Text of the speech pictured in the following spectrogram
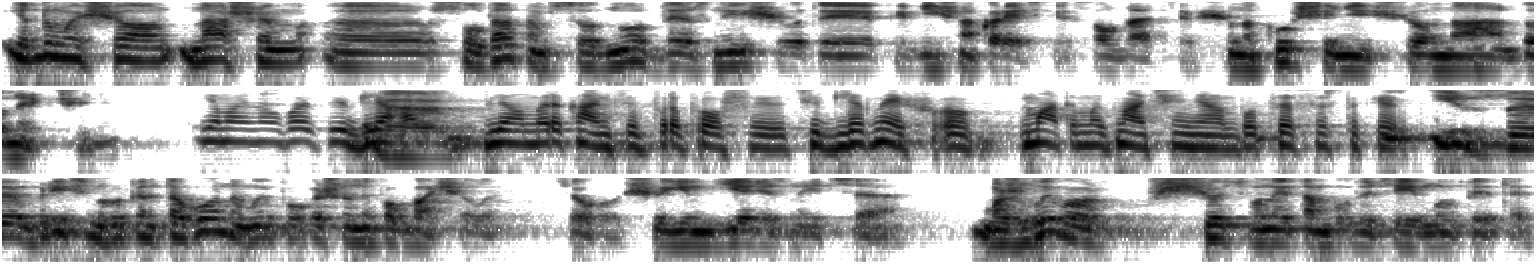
Я думаю, що нашим е, солдатам все одно де знищувати північно-корейських солдатів, що на Курщині, що на Донеччині. Я маю на увазі для, Е. для американців, перепрошую, чи для них е, матиме значення, бо це все ж таки Із е, брифінгу Пентагону ми поки що не побачили цього, що їм є різниця. Можливо, щось вони там будуть і мутити.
